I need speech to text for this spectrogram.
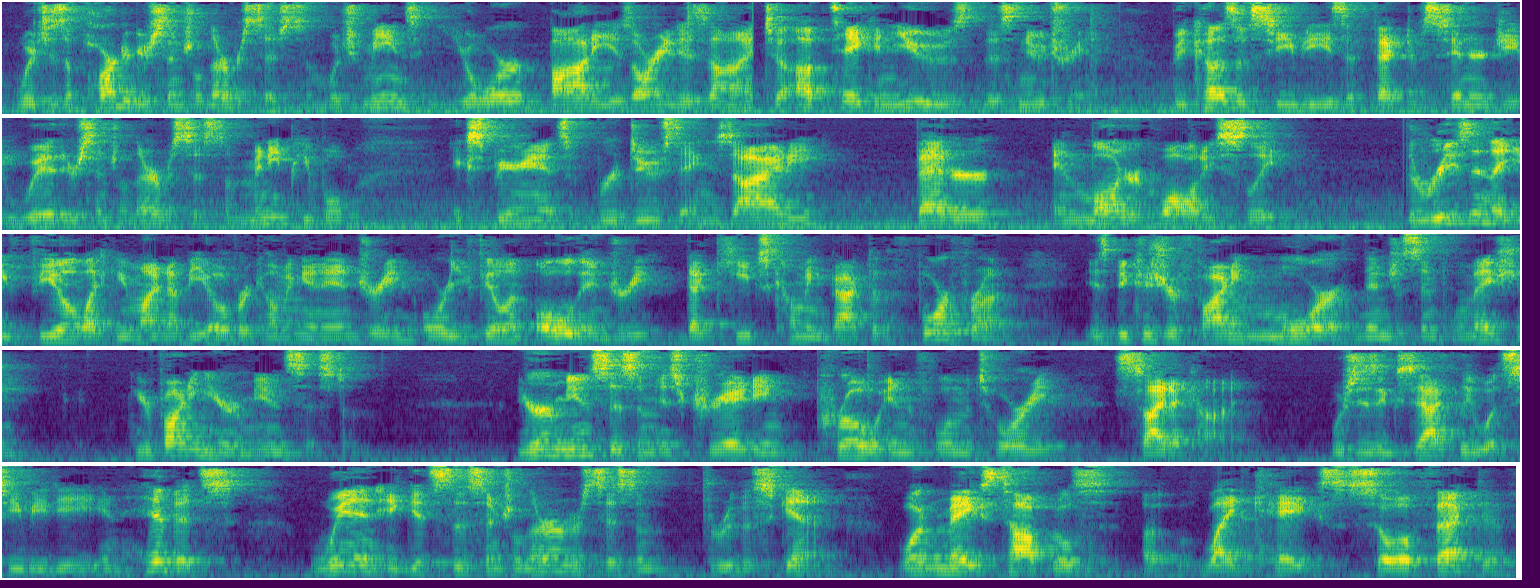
which is a part of your central nervous system, which means your body is already designed to uptake and use this nutrient. Because of CBD's effective synergy with your central nervous system, many people experience reduced anxiety, better, and longer quality sleep. The reason that you feel like you might not be overcoming an injury or you feel an old injury that keeps coming back to the forefront is because you're fighting more than just inflammation. You're fighting your immune system. Your immune system is creating pro-inflammatory cytokine, which is exactly what CBD inhibits when it gets to the central nervous system through the skin. What makes topicals uh, like CAEX so effective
